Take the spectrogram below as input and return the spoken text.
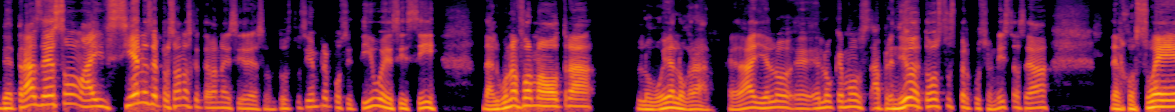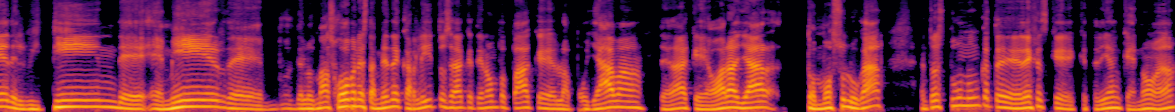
detrás de eso hay cientos de personas que te van a decir eso. Entonces, tú siempre positivo y decir, sí, de alguna forma u otra, lo voy a lograr, ¿verdad? Y es lo, eh, es lo que hemos aprendido de todos estos percusionistas, ¿verdad? Del Josué, del Vitín, de Emir, de, de, los más jóvenes también de Carlitos, ¿verdad? Que tiene un papá que lo apoyaba, ¿verdad? Que ahora ya tomó su lugar. Entonces tú nunca te dejes que, que te digan que no, ¿verdad?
